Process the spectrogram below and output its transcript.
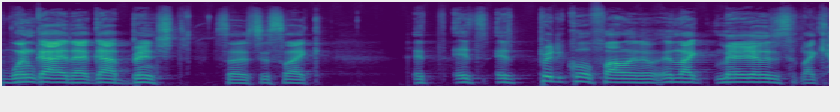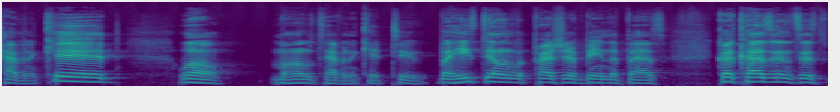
one guy that got benched. So it's just like it, it's it's pretty cool following him. And like Mariota's like having a kid. Well, Mahomes having a kid too, but he's dealing with pressure of being the best. Kirk Cousins is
